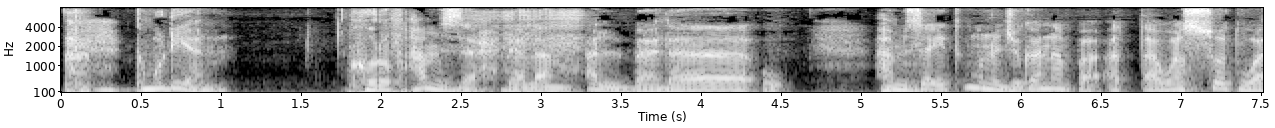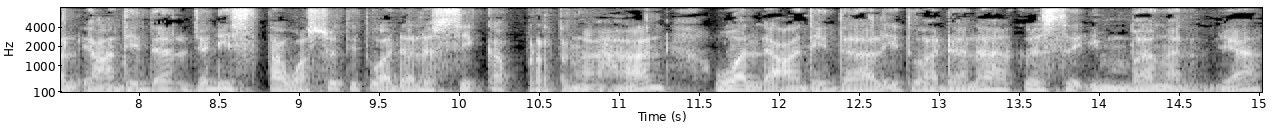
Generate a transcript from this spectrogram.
Kemudian huruf hamzah dalam al-bala'u. Hamzah itu menunjukkan apa? At-tawassut wal i'tidal. Jadi tawassut itu adalah sikap pertengahan, wal i'tidal itu adalah keseimbangan ya.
